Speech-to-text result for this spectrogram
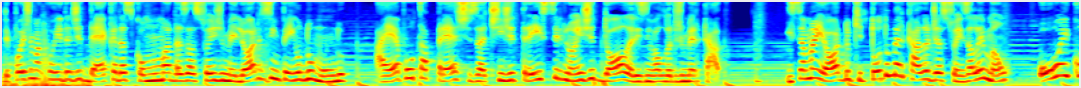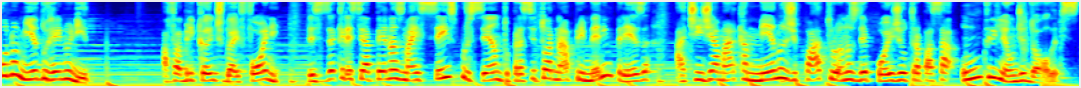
Depois de uma corrida de décadas como uma das ações de melhor desempenho do mundo, a Apple está prestes a atingir 3 trilhões de dólares em valor de mercado. Isso é maior do que todo o mercado de ações alemão ou a economia do Reino Unido. A fabricante do iPhone precisa crescer apenas mais 6% para se tornar a primeira empresa a atingir a marca menos de 4 anos depois de ultrapassar 1 trilhão de dólares.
